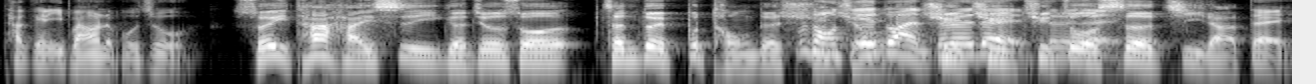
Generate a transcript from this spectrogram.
他给你一百万的补助。所以它还是一个，就是说针对不同的需求去去去做设计啦。对，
